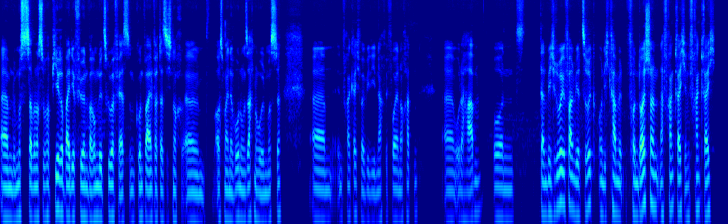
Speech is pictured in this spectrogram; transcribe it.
Ähm, du musstest aber noch so Papiere bei dir führen, warum du jetzt rüberfährst. Und Grund war einfach, dass ich noch ähm, aus meiner Wohnung Sachen holen musste ähm, in Frankreich, weil wir die nach wie vor ja noch hatten ähm, oder haben. Und dann bin ich rübergefahren, wieder zurück und ich kam von Deutschland nach Frankreich. In Frankreich,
